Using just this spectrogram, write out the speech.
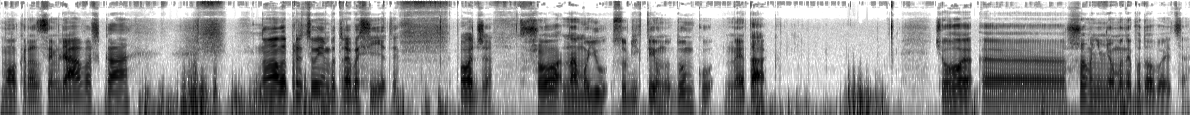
Мокра земля важка. Ну, але працюємо, бо треба сіяти. Отже, що, на мою суб'єктивну думку, не так. Чого, е, що мені в ньому не подобається?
